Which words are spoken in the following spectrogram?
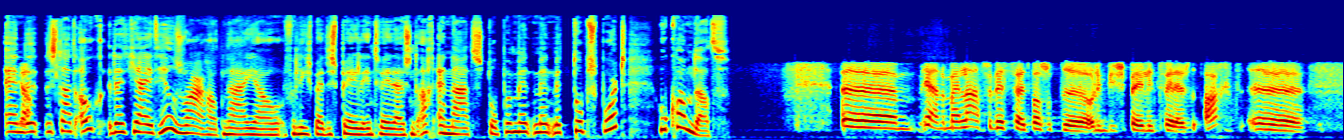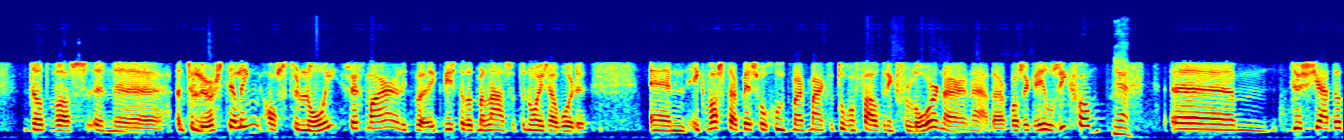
En ja. er staat ook dat jij het heel zwaar had na jouw verlies bij de Spelen in 2008... en na het stoppen met, met, met topsport. Hoe kwam dat? Uh, ja, mijn laatste wedstrijd was op de Olympische Spelen in 2008... Uh, dat was een, uh, een teleurstelling als toernooi, zeg maar. Ik, ik, wist dat het mijn laatste toernooi zou worden. En ik was daar best wel goed, maar ik maakte toch een fout en ik verloor. Daar, nou, daar was ik heel ziek van. Ja. Uh, dus ja, dat,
